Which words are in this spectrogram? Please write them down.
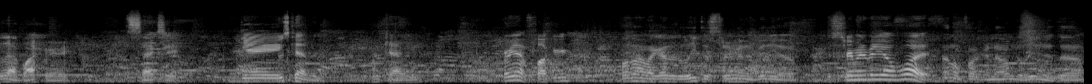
at that Blackberry. It's sexy. Gay. Who's Kevin? I'm Kevin. Hurry up, fucker. Hold on, I gotta delete this three minute video. This three minute video of what? I don't fucking know, I'm deleting it though.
